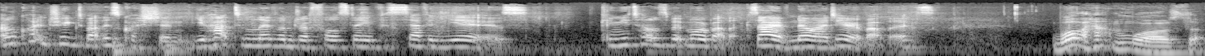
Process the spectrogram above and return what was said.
I'm quite intrigued about this question. You had to live under a false name for seven years. Can you tell us a bit more about that? Because I have no idea about this. What happened was that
